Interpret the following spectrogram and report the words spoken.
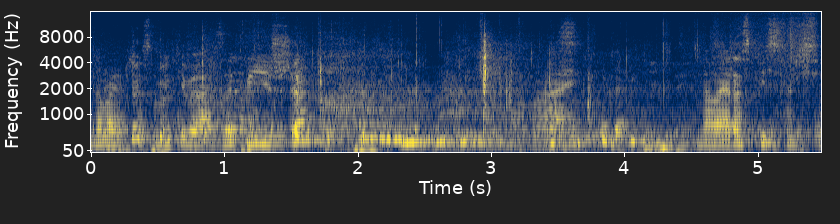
Давай, сейчас мы тебя запишем. Давай. Куда? Давай, расписывайся.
